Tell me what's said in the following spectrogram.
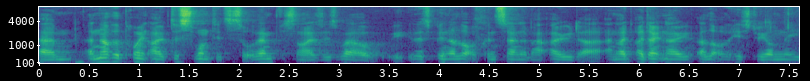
Um, another point I just wanted to sort of emphasise as well, there's been a lot of concern about odour, and I, I don't know a lot of the history on the,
